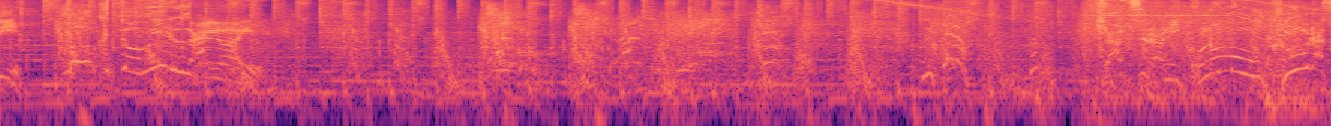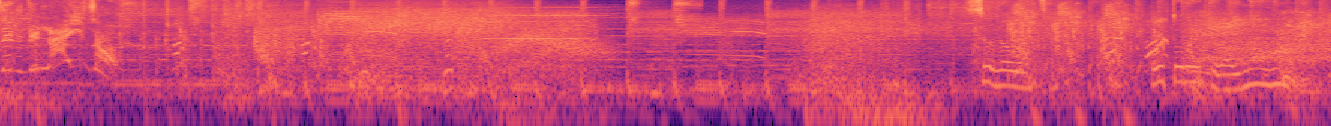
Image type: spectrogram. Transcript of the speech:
びとくと見るがよい。奴らにこの門をくぐらせるでないぞ。その技衰えてはいないようだ。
